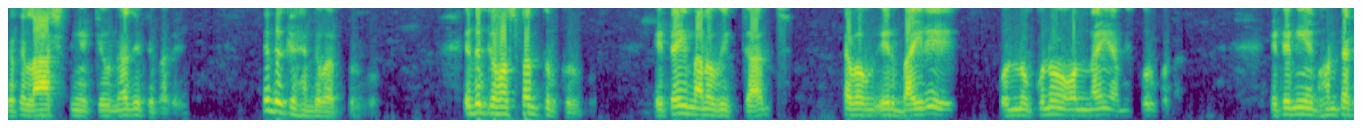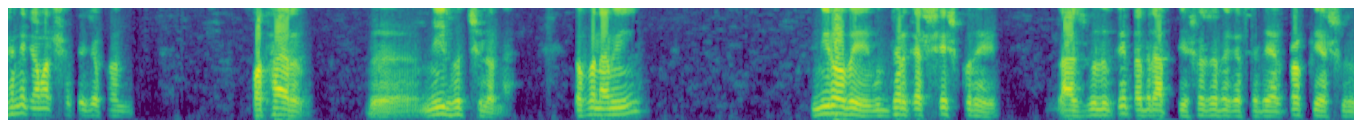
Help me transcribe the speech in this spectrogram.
যাতে লাশ নিয়ে কেউ না যেতে পারে। এদেরকে হ্যান্ড ওভার করব। এদেরকে হস্তান্তর করব। এটাই মানবিক কাজ এবং এর বাইরে অন্য কোনো অন্যায় আমি করব না। এটা নিয়ে ঘন্টাখানেক আমার সাথে যখন কথার মিল হচ্ছিল না, তখন আমি নীরবে উদ্ধার কাজ শেষ করে লাশগুলোকে তাদের আত্মীয় স্বজনের কাছে দেওয়ার প্রক্রিয়া শুরু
